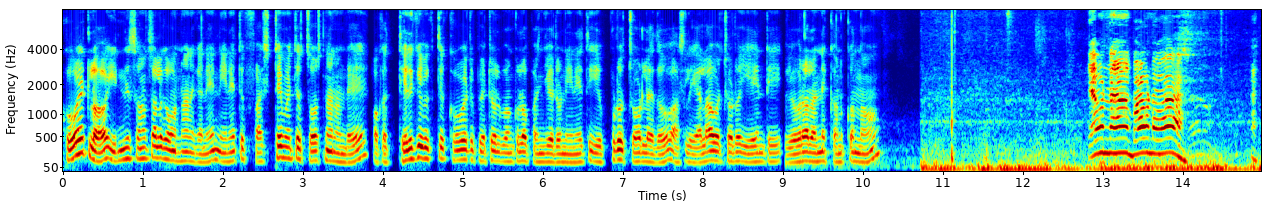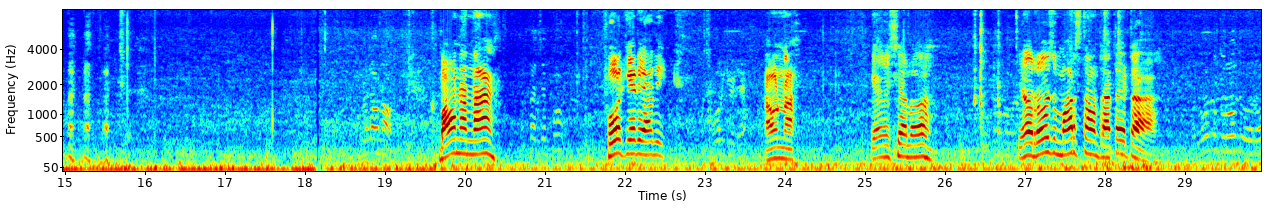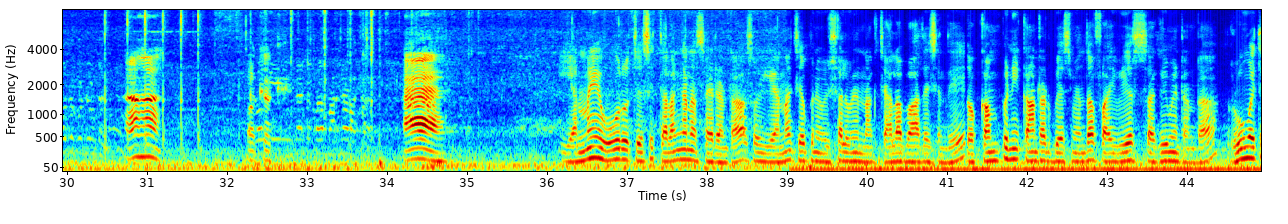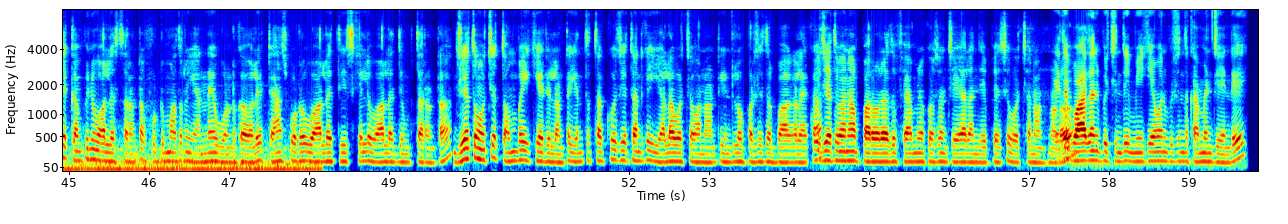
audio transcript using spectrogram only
కువైట్‌లో ఇన్ని సంవత్సరాలుగా ఉన్నాను కానీ నేనైతే ఫస్ట్ టైం అయితే చూస్తున్నానండి. ఒక తెలుగు వ్యక్తి కువైట్ పెట్రోల్ బంక్‌లో పనిచేయడం నేనైతే ఎప్పుడూ చూడలేదు. అసలు ఎలా వచ్చాడో, ఏంటి వివరాలన్నీ కనుక్కుందాం. ఏమన్నా బాగున్నావా? బాగున్నా ఫోర్ కేడీ అది అవునా ఏం విషయాలు రోజు మారుస్తూ ఉంటారు అట్ట ఇట ఆహా. Okay okay. ఆ. ఈ అన్నయ్య ఊరు వచ్చేసి తెలంగాణ సైడ్ అంట. సో ఈ అన్న చెప్పిన విషయాలు విని నాకు చాలా బాధేసింది. సో కంపెనీ కాంట్రాక్ట్ బేస్ మీద ఫైవ్ ఇయర్స్ అగ్రిమెంట్ అంట. రూమ్ అయితే కంపెనీ వాళ్ళు ఇస్తారంట. ఫుడ్ మాత్రం ఈ అన్నయ్య వండుకోవాలి. ట్రాన్స్పోర్ట్ వాళ్ళే తీసుకెళ్ళి వాళ్ళే దింపుతారంట. జీతం వచ్చి తొంభై కేడీలు అంట. ఇంత తక్కువ జీతానికి ఎలా వచ్చావని అంటే ఇంట్లో పరిస్థితులు బాగాలేక జీతమైనా పర్వాలేదు ఫ్యామిలీ కోసం చేయాలని చెప్పేసి వచ్చాను అంటున్నాడు అయితే బాధ అనిపించింది. మీకేమనిపించిందో కమెంట్ చేయండి.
